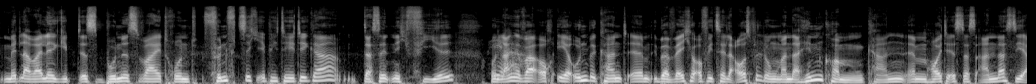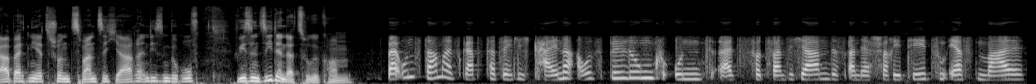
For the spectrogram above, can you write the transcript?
Mittlerweile gibt es bundesweit rund 50 Epithetika. Das sind nicht viel. Und ja. lange war auch eher unbekannt, ähm, über welche offizielle Ausbildung man da hinkommen kann. Ähm, heute ist das anders. Sie arbeiten jetzt schon 20 Jahre in diesem Beruf. Wie sind Sie denn dazu gekommen? Bei uns damals gab es tatsächlich keine Ausbildung und als vor 20 Jahren das an der Charité zum ersten Mal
